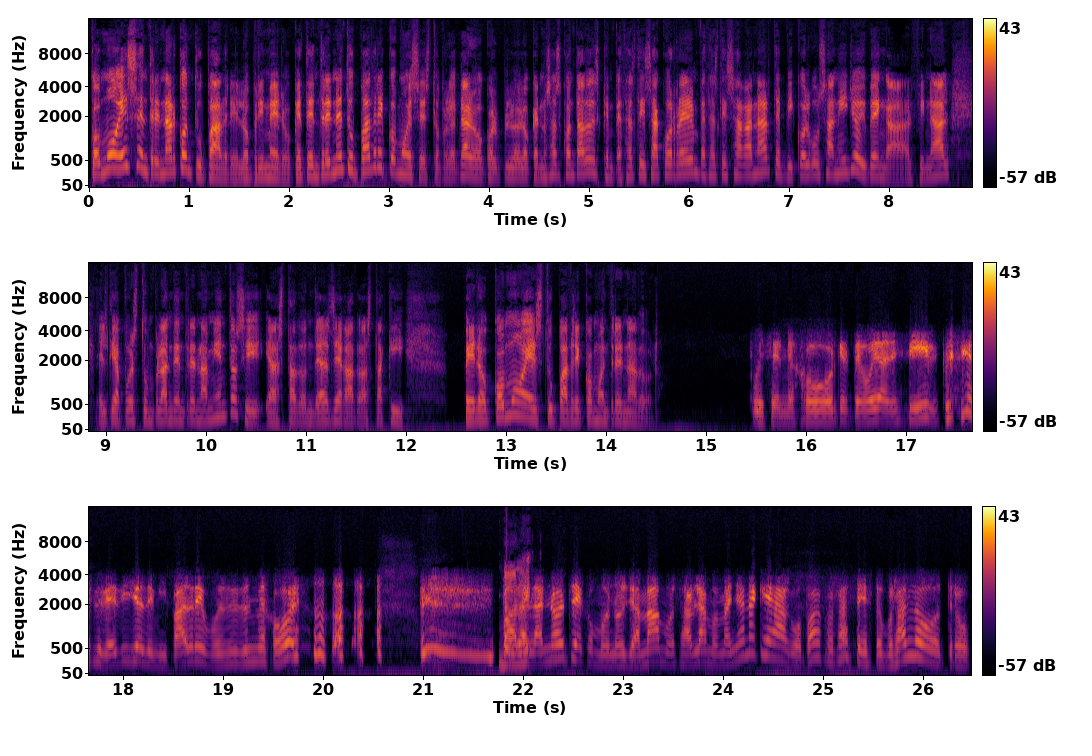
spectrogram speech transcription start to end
¿Cómo es entrenar con tu padre? Lo primero, que te entrene tu padre, ¿cómo es esto? Porque claro, lo, que nos has contado es que empezasteis a correr, empezasteis a ganar, te picó el gusanillo y venga, al final él te ha puesto un plan de entrenamientos y hasta dónde has llegado, hasta aquí. Pero ¿cómo es tu padre como entrenador? Pues el mejor, que te voy a decir, que se ve yo de mi padre, pues es el mejor. Vale. la noche, como nos llamamos, hablamos, mañana qué hago, pa, pues haz esto, pues haz lo otro.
